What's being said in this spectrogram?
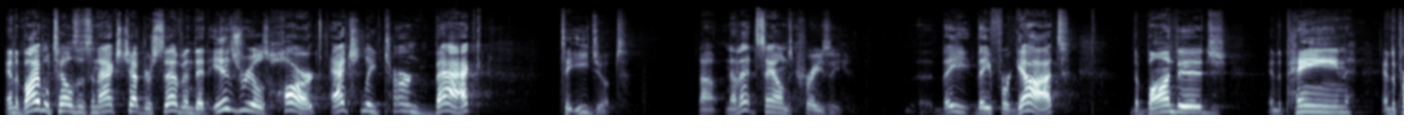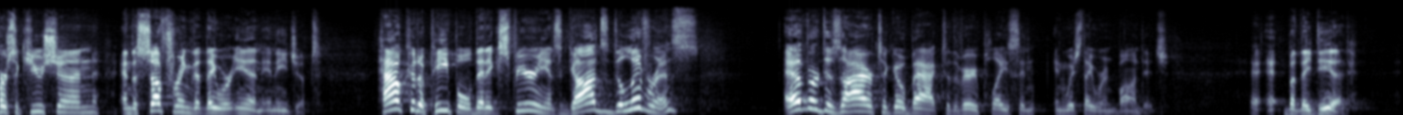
And the Bible tells us in Acts chapter 7 that Israel's heart actually turned back to Egypt. Now, now that sounds crazy. They, they forgot the bondage and the pain and the persecution and the suffering that they were in in Egypt. How could a people that experienced God's deliverance ever desire to go back to the very place in, in which they were in bondage? Eh, eh, but they did.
